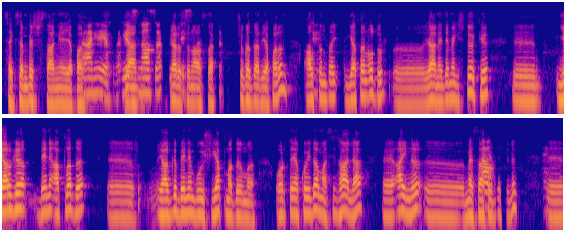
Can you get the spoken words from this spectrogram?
85 saniye yapar. Saniye yapar. Yarısını Yani alsak. Yarısını alsak şu kadar yaparın. Altında yatan odur. Ee, yani demek istiyor ki e, yargı beni akladı. Ee, yargı benim bu işi yapmadığımı ortaya koydu ama siz hala e, aynı e, mesafedesiniz. Ee,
